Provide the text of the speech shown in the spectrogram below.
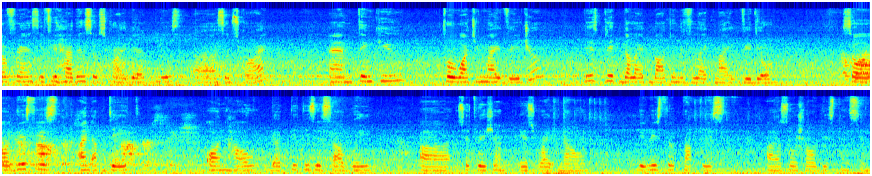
So friends, if you haven't subscribed yet, please uh, subscribe. And thank you for watching my video. Please click the like button if you like my video. So this is an update on how the TTC subway uh, situation is right now. We still practice uh, social distancing.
